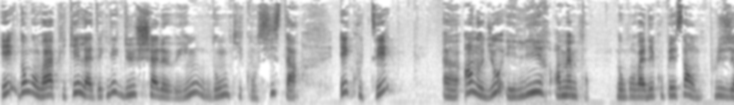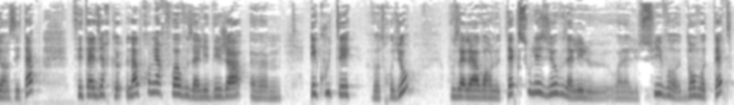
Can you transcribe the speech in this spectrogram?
Et donc on va appliquer la technique du shadowing, donc qui consiste à écouter euh, un audio et lire en même temps. Donc on va découper ça en plusieurs étapes. C'est-à-dire que la première fois, vous allez déjà euh, écouter votre audio. Vous allez avoir le texte sous les yeux, vous allez le voilà le suivre dans votre tête.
